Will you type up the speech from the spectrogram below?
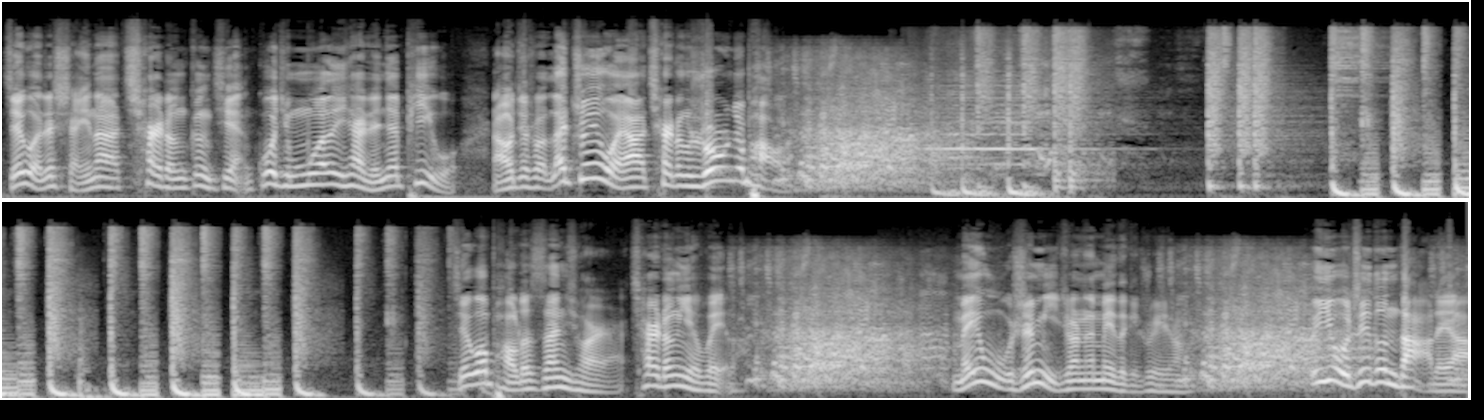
结果这谁呢？欠儿灯更贱，过去摸了一下人家屁股，然后就说来追我呀！欠儿登揉就跑了。结果跑了三圈啊，欠灯也萎了，没五十米就让那妹子给追上了。哎呦，这顿打的呀！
